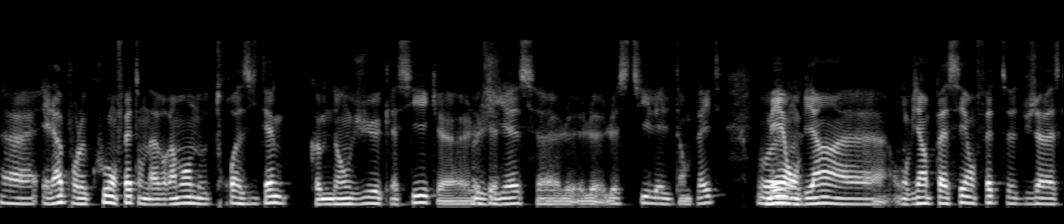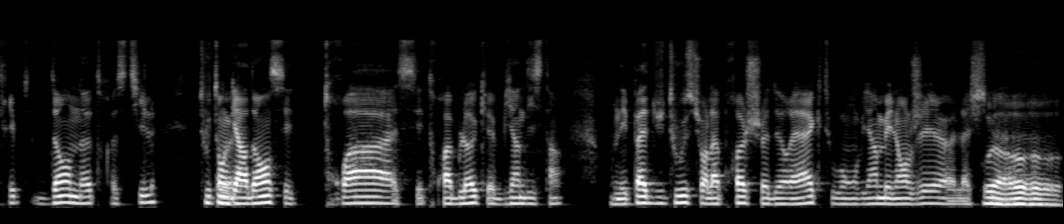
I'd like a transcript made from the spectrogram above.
Euh, et là pour le coup en fait on a vraiment nos trois items comme dans Vue classique, le JS, le, le, style et le template. Mais on vient on vient passer en fait du JavaScript dans notre style tout en gardant ces trois ces trois blocs bien distincts on n'est pas du tout sur l'approche de React où on vient mélanger euh, la Chine. Oh,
